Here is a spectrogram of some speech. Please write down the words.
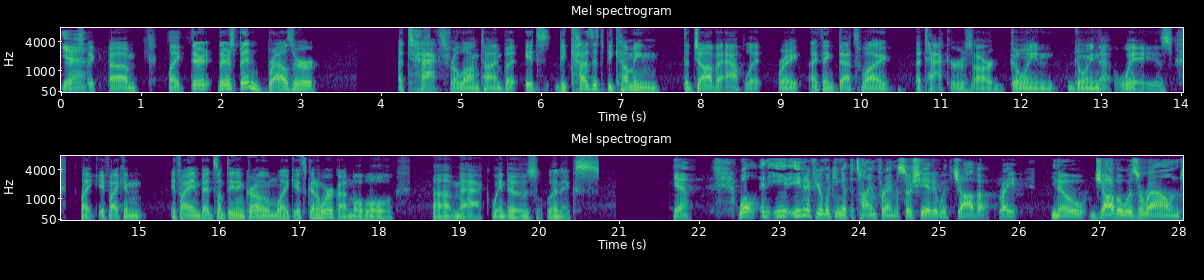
Yeah. Sake. um like there there's been browser attacks for a long time but it's because it's becoming the java applet right i think that's why attackers are going going that way is like if i can if i embed something in chrome like it's going to work on mobile uh, mac windows linux Yeah. Well, and e- even if you're looking at the time frame associated with Java, right? You know, Java was around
